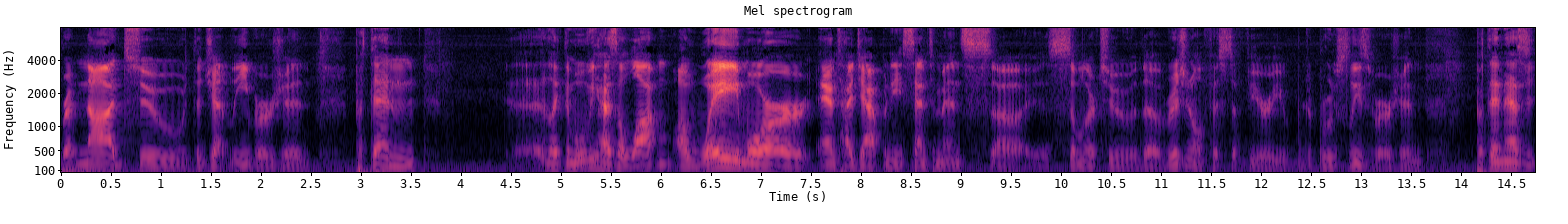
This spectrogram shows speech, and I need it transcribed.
nod to the Jet Li version, but then uh, like the movie has a lot a way more anti-japanese sentiments uh, similar to the original fist of fury bruce lee's version but then has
